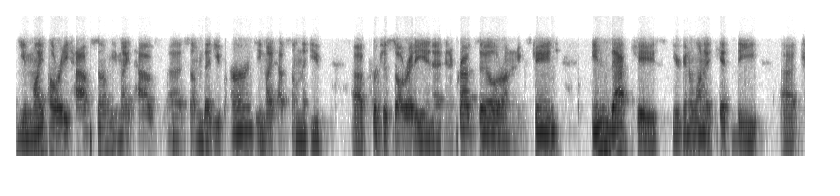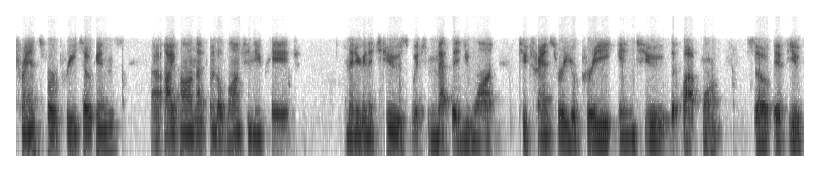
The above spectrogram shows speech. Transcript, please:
you might already have some. You might have some that you've earned. You might have some that you've uh, purchased already in a, in a crowd sale or on an exchange. In that case, you're going to want to hit the uh, transfer pre-tokens uh, icon. That's going to launch a new page. And then you're going to choose which method you want to transfer your pre into the platform. So if you've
